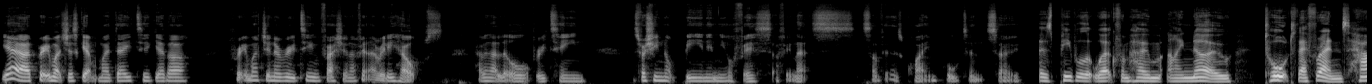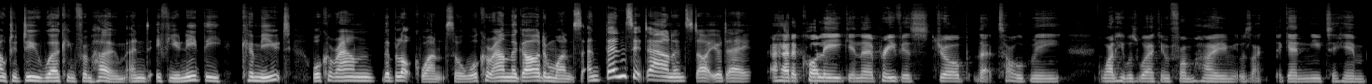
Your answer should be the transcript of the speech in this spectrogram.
yeah, I pretty much just get my day together pretty much in a routine fashion. I think that really helps having that little routine especially not being in the office. I think that's something that's quite important. So, as people that work from home, I know taught their friends how to do working from home. And if you need the commute, walk around the block once or walk around the garden once and then sit down and start your day. I had a colleague in a previous job that told me while he was working from home, it was like, again, new to him.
